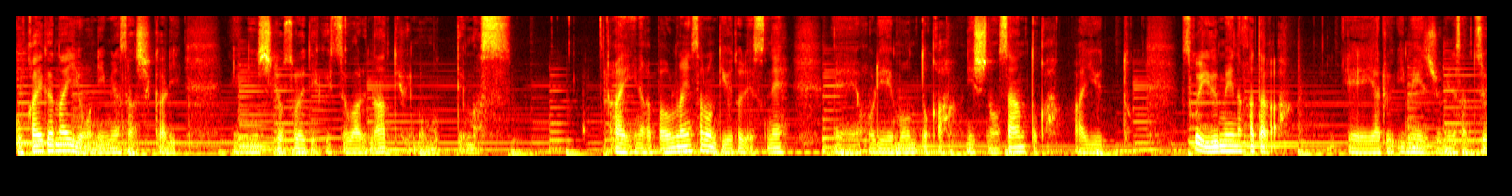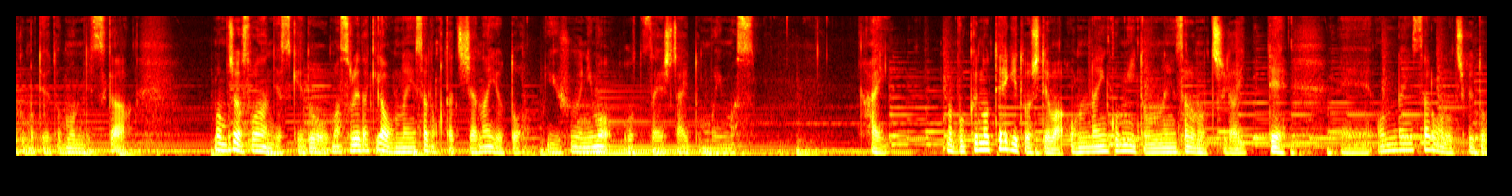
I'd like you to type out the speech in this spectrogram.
誤解がないように皆さんしっかり認識を揃えていく必要があるなというふうに思ってます。はい、なんかやっぱオンラインサロンっていうとですね、えー、ホリエモンとか西野さんとかああいうとすごい有名な方が、えー、やるイメージを皆さん強く持ってると思うんですが、まあ、もちろんそうなんですけど、まあ、それだけがオンラインサロンの形じゃないよというふうにもお伝えしたいと思います。はい。まあ、僕の定義としてはオンラインコミュニティとオンラインサロンの違いって、えー、オンラインサロンの違いと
